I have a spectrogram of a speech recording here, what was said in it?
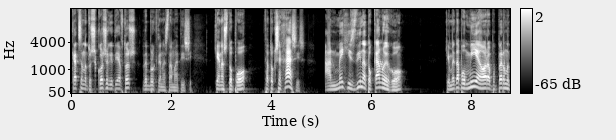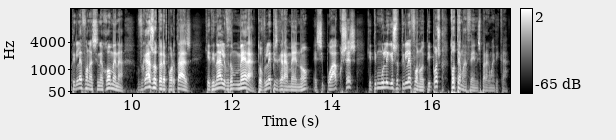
κάτσε να το σηκώσω γιατί αυτός δεν πρόκειται να σταματήσει. Και να σου το πω, θα το ξεχάσεις. Αν με έχεις δει να το κάνω εγώ, και μετά από μία ώρα που παίρνω τηλέφωνα συνεχόμενα, βγάζω το ρεπορτάζ και την άλλη μέρα το βλέπεις γραμμένο, εσύ που άκουσες και τι μου λέγε στο τηλέφωνο ο τύπος, τότε μαθαίνεις πραγματικά.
